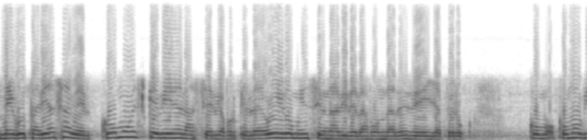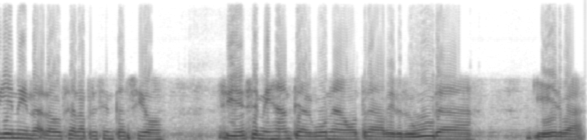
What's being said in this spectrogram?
me gustaría saber cómo es que viene la selga, porque la he oído mencionar y de las bondades de ella, pero cómo, cómo viene la, o sea, la presentación, si es semejante a alguna otra verdura, hierba.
